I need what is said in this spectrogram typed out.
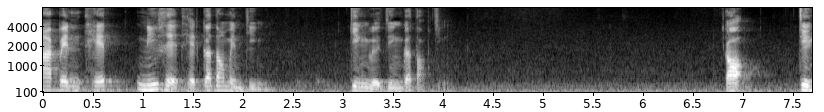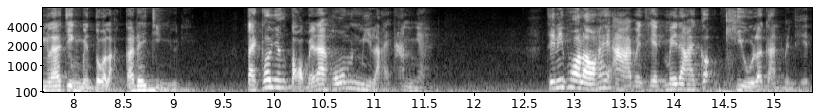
R เป็นเท็จนิเศษเท็จก็ต้องเป็นจริง จริงหรือจริงก็ตอบจริง ก็จริงและจริงเป็นตัวหลักก็ได้จริงอยู่ดี แต่ก็ยังตอบไม่ได้เพราะว่ามันมีหลายอันไง ทีนี้พอเราให้ R เป็นเท็จไม่ได้ก็ Q แล้วกันเป็นเท็จ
